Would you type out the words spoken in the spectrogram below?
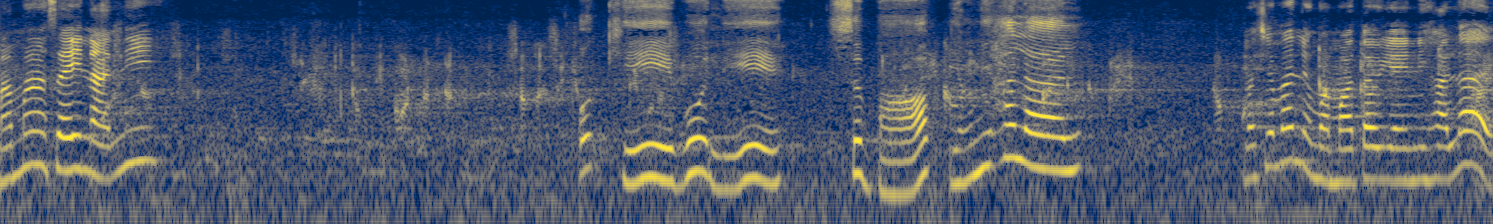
Mama, saya nak ni. Okey, boleh. Sebab yang ni halal. Macam mana Mama tahu yang ini halal?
